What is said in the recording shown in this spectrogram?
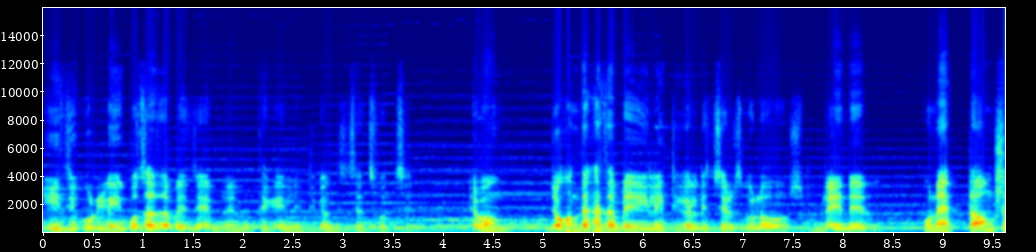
ইজি করলেই বোঝা যাবে যে ব্রেনের থেকে ইলেকট্রিক্যাল ডিসচার্জ হচ্ছে। এবং যখন দেখা যাবে ইলেকট্রিক্যাল ডিসচার্জগুলো ব্রেনের কোনো একটা অংশ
